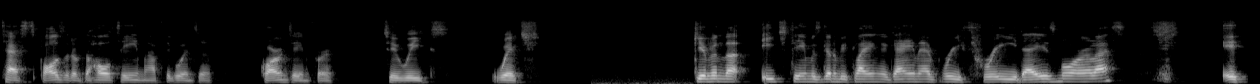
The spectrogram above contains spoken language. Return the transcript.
tests positive, the whole team have to go into quarantine for two weeks, which given that each team is going to be playing a game every three days, more or less, it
